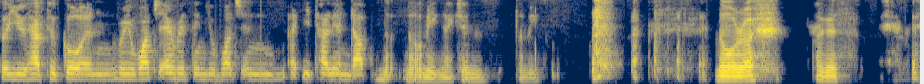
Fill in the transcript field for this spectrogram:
So you have to go and rewatch everything you watch in uh, Italian dub. No, no, I mean, I can, I mean, no rush, I guess.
